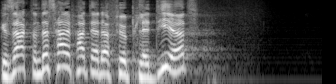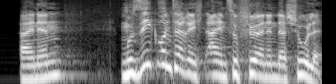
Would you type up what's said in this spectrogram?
gesagt und deshalb hat er dafür plädiert, einen Musikunterricht einzuführen in der Schule.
